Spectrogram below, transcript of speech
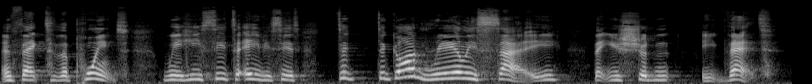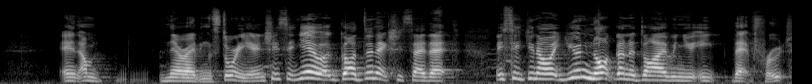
In fact, to the point where he said to Eve, he says, did, did God really say that you shouldn't eat that? And I'm narrating the story here, and she said, Yeah, well, God didn't actually say that. He said, You know what? You're not going to die when you eat that fruit.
